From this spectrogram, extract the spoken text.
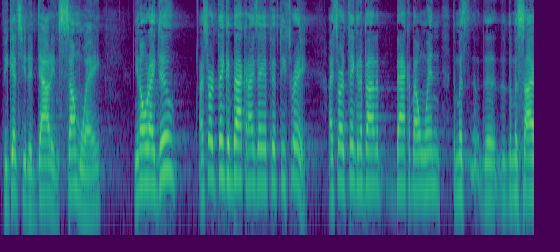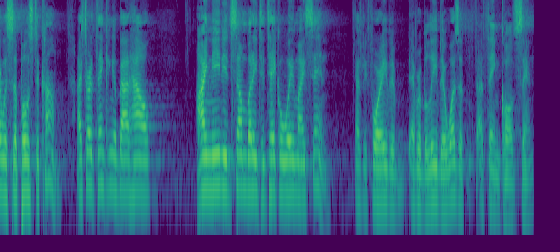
if he gets you to doubt in some way. You know what I do? I started thinking back in Isaiah 53. I started thinking about it back about when the, the, the Messiah was supposed to come. I started thinking about how I needed somebody to take away my sin. That's before I ever, ever believed there was a, a thing called sin.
